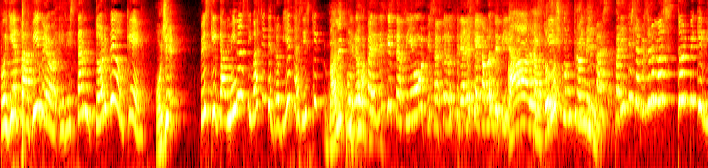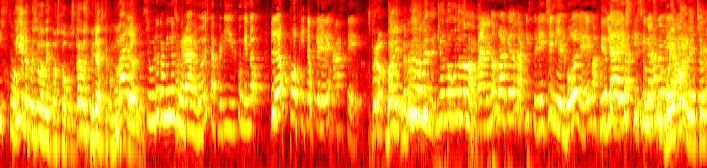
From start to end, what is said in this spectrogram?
Oye, papi, pero ¿eres tan torpe o qué? Oye, Pero es que caminas y vas y te tropiezas y es que... vale, por Y luego pareces que estás ciego o pisaste los cereales que acabas de tirar. ¡Hala! Es ¡Todos que- contra ¿qué mí! Pareces la persona más torpe que he visto. Oye, la próxima vez vas tú a buscarlos. Mira, este como unos Vale, cereales. seguro que a mí no se me Claro, está feliz comiendo los poquitos que le dejaste. Pero, vale, la próxima vez yo no hago nada más. Bueno, menos mal que no trajiste leche ni el bol, ¿eh? Imagínate. Ya, es que si no me hubiera- Voy a por la leche. y-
